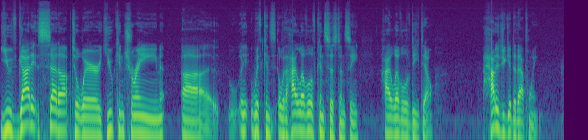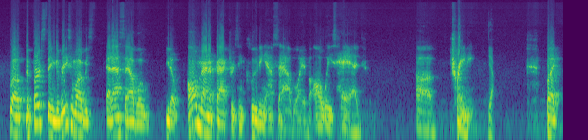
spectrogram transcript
you've got it set up to where you can train uh, with cons- with a high level of consistency, high level of detail. How did you get to that point? Well, the first thing, the reason why we at Assa Abloy, you know, all manufacturers, including Assa Abloy, have always had uh, training, Yeah, but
